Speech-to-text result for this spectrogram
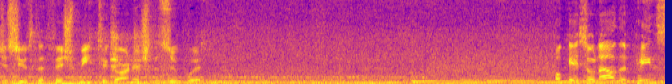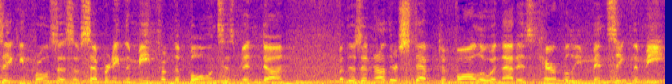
Just use the fish meat to garnish the soup with. Okay, so now the painstaking process of separating the meat from the bones has been done, but there's another step to follow, and that is carefully mincing the meat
